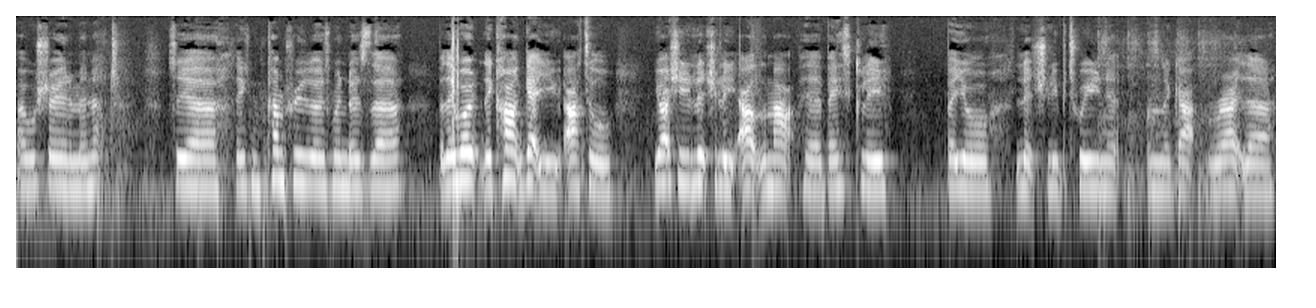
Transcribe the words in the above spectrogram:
I will show you in a minute. So yeah, they can come through those windows there, but they won't. They can't get you at all. You're actually literally out the map here, basically, but you're literally between it and the gap right there.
